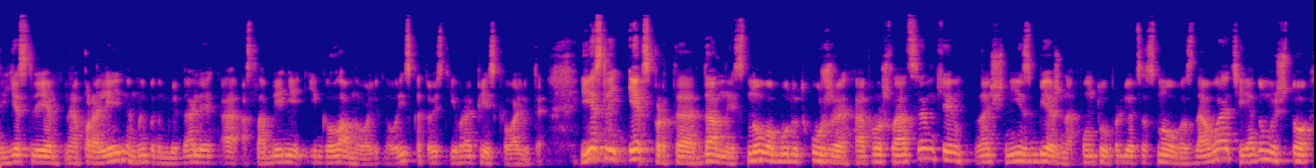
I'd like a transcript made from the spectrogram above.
если а, параллельно мы бы наблюдали а, ослабление и главного валютного риска, то есть европейской валюты. Если экспорт данные снова будут хуже прошлой оценки, значит неизбежно фунту придется снова сдавать. И я думаю, что,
